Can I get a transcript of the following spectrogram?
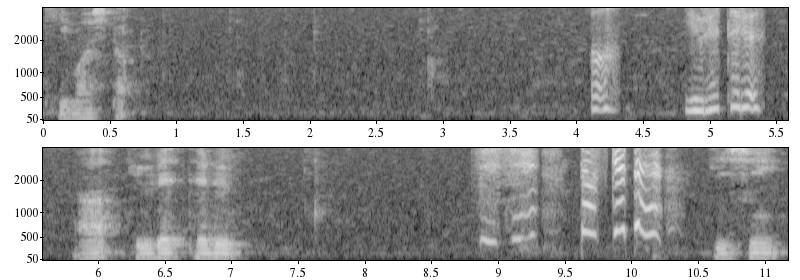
来ました。あ揺れてるあ、揺れてる。地震助けて地震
